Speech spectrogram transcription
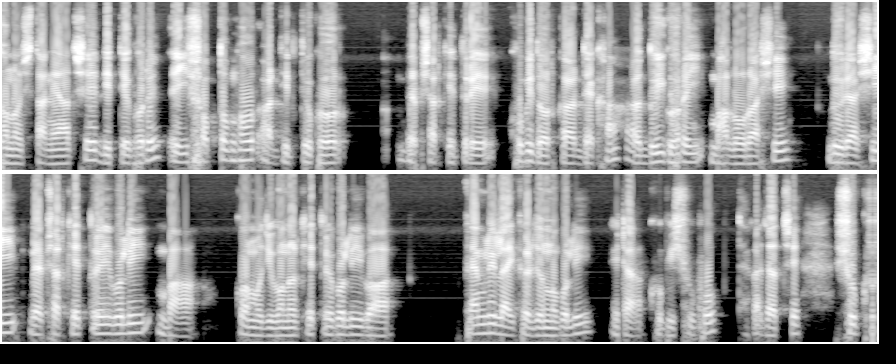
ধনস্থানে আছে দ্বিতীয় ঘরে। এই সপ্তম ঘর আর দ্বিতীয় ঘর ব্যবসার ক্ষেত্রে খুবই দরকার দেখা। আর দুই ঘরেই ভালো রাশি, দুই রাশি ব্যবসার ক্ষেত্রে বলি বা কর্মজীবনের ক্ষেত্রে বলি বা ফ্যামিলি লাইফের জন্য বলি, এটা খুবই শুভ, দেখা যাচ্ছে। শুক্র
